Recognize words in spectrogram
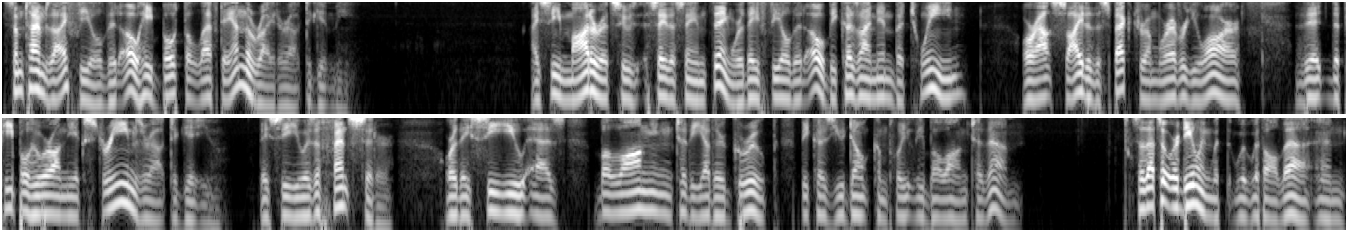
sometimes I feel that oh, hey, both the left and the right are out to get me. I see moderates who say the same thing, where they feel that oh, because I'm in between or outside of the spectrum, wherever you are, that the people who are on the extremes are out to get you. They see you as a fence sitter, or they see you as belonging to the other group because you don't completely belong to them. So that's what we're dealing with with, with all that, and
